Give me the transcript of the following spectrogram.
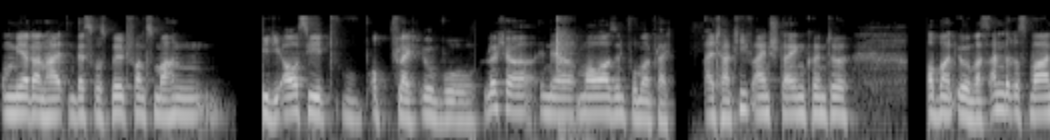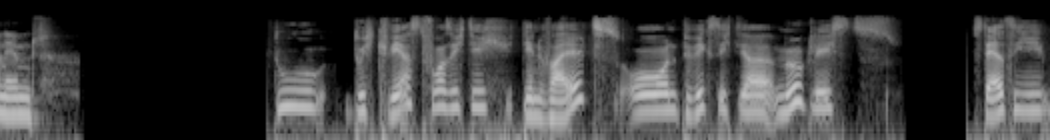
um mir dann halt ein besseres Bild von zu machen, wie die aussieht, ob vielleicht irgendwo Löcher in der Mauer sind, wo man vielleicht alternativ einsteigen könnte, ob man irgendwas anderes wahrnimmt. Du durchquerst vorsichtig den Wald und bewegst dich da möglichst stealthy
